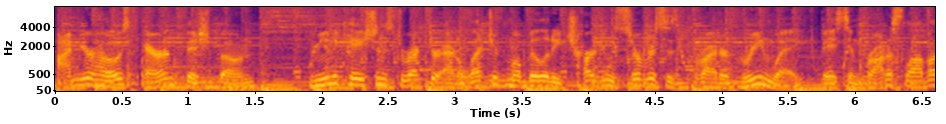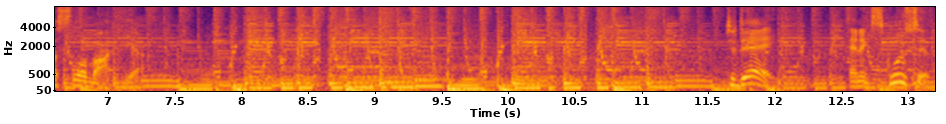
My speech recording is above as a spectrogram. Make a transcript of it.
I'm your host, Aaron Fishbone, Communications Director at electric mobility charging services provider Greenway, based in Bratislava, Slovakia. Today, an exclusive,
